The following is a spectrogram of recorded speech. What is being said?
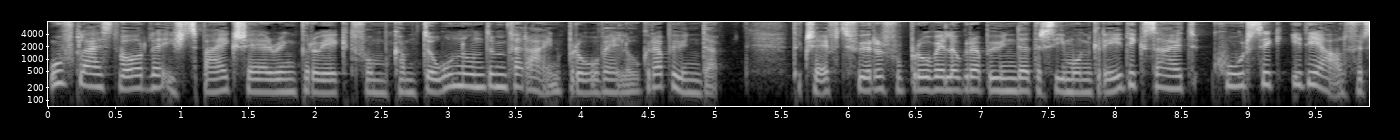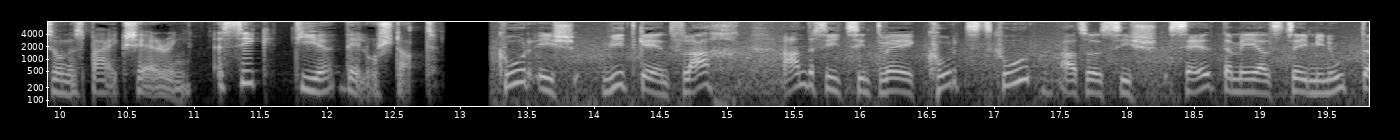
Aufgeleistet worden ist das Bike-Sharing-Projekt vom Kanton und dem Verein Pro Velo Graubünden. Der Geschäftsführer von Pro Velo Graubünden, der Simon Gredig, sagt, sei ideal für so ein Bike-Sharing. Es sei die Velostadt. Chur ist weitgehend flach. Andererseits sind die Wege kurz zu Chur. Also es ist selten mehr als 10 Minuten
